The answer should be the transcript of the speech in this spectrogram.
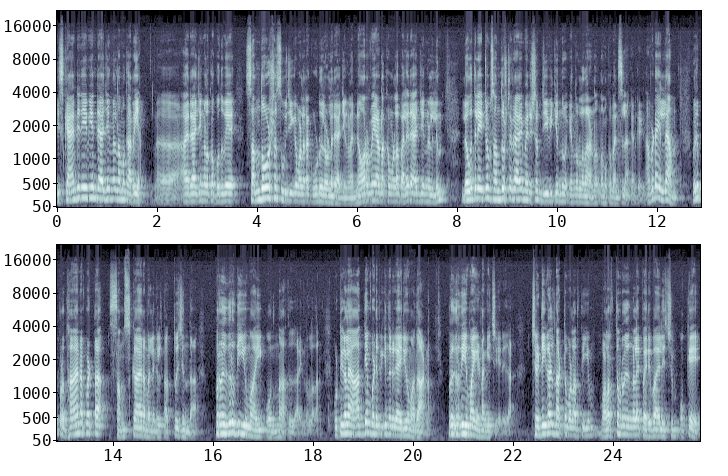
ഈ സ്കാൻഡിനേവിയൻ രാജ്യങ്ങൾ നമുക്കറിയാം. ആ രാജ്യങ്ങളൊക്കെ പൊതുവേ സന്തോഷ സൂചിക വളരെ കൂടുതലുള്ള രാജ്യങ്ങൾ നോർവേ അടക്കമുള്ള പല രാജ്യങ്ങളിലും ലോകത്തിലെ ഏറ്റവും സന്തുഷ്ടരായ മനുഷ്യർ ജീവിക്കുന്നു എന്നുള്ളതാണ് നമുക്ക് മനസ്സിലാക്കാൻ കഴിയുന്നത്. അവിടെയെല്ലാം ഒരു പ്രധാനപ്പെട്ട സംസ്കാരം അല്ലെങ്കിൽ തത്വചിന്ത പ്രകൃതിയുമായി ഒന്നാക്കുക എന്നുള്ളതാണ്. കുട്ടികളെ ആദ്യം പഠിപ്പിക്കുന്ന ഒരു കാര്യവും അതാണ്. പ്രകൃതിയുമായി ഇണങ്ങിച്ചേരുക. ചെടികൾ നട്ടു വളർത്തിയും വളർത്തുമൃഗങ്ങളെ പരിപാലിച്ചും ഒക്കെ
